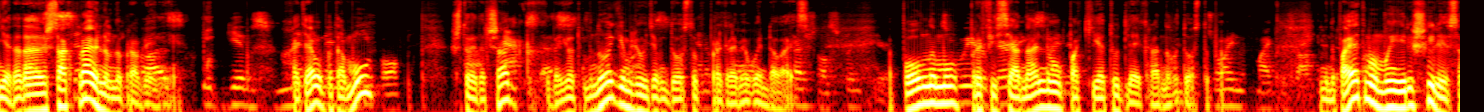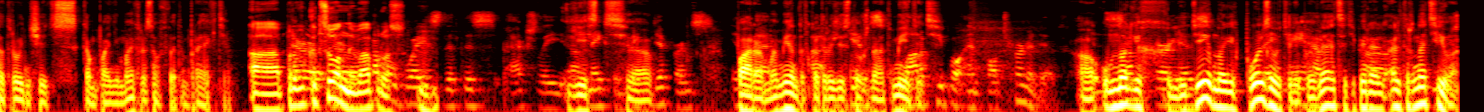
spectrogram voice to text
Нет, это шаг в правильном направлении. Хотя бы потому, что этот шаг дает многим людям доступ к программе Windows полному профессиональному пакету для экранного доступа. Именно поэтому мы и решили сотрудничать с компанией Microsoft в этом проекте. А провокационный вопрос. Есть э, пара моментов, которые здесь нужно отметить. А у многих людей, у многих пользователей появляется теперь альтернатива.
